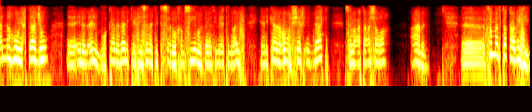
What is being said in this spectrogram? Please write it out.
أنه يحتاج آه، إلى العلم وكان ذلك في سنة 59 و300 وألف يعني كان عمر الشيخ إذ ذاك 17 عاما. آه، ثم التقى به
